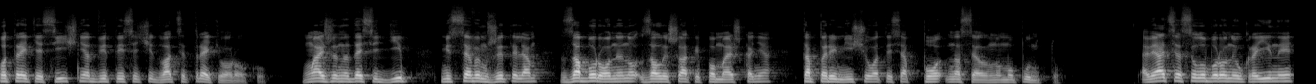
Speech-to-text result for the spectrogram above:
по 3 січня 2023 року. Майже на 10 діб місцевим жителям заборонено залишати помешкання та переміщуватися по населеному пункту. Авіація Сил оборони України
